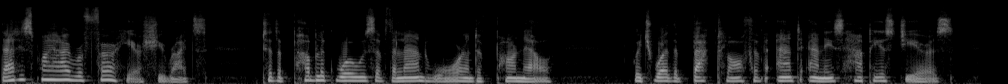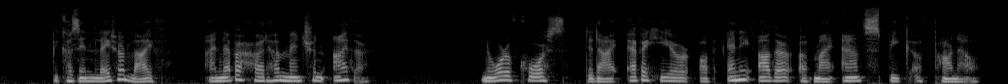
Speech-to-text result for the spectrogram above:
That is why I refer here, she writes, to the public woes of the land war and of Parnell, which were the backcloth of Aunt Annie's happiest years, because in later life I never heard her mention either. Nor, of course, did I ever hear of any other of my aunts speak of Parnell.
